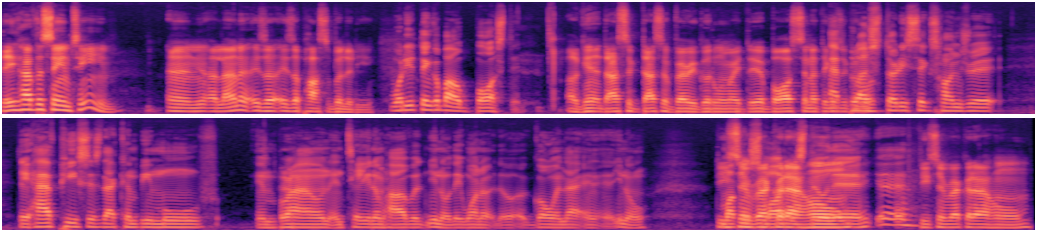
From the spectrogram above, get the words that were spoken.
they have the same team, and Atlanta is a is a possibility. What do you think about Boston? Again, that's a that's a very good one right there. Boston, I think, is a At good plus 3,600. They have pieces that can be moved in Brown and Tatum, however, you know, they want to uh, go in that, and you know. Decent Marcus Smart record at is still home. there. Yeah. Decent record at home.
